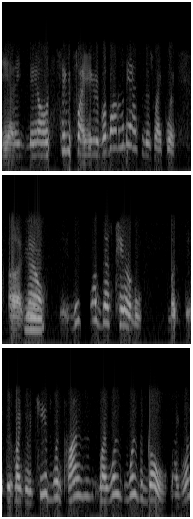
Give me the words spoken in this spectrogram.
yeah, they they all signify ignorant. But Barbara, let me ask you this right quick. Uh, Mm-hmm. Now, this that, that's terrible. But like, do the kids win prizes? Like, what is what is the goal? Like, what?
